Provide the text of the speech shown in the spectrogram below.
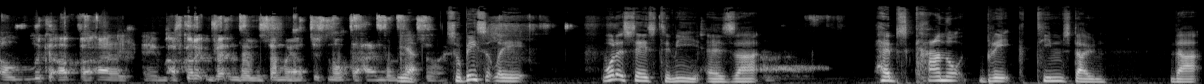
I'll look it up, but I, um, I've got it written down somewhere, just not to hand. on. Yeah. So basically, what it says to me is that Hibs cannot break teams down that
